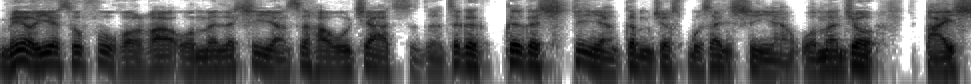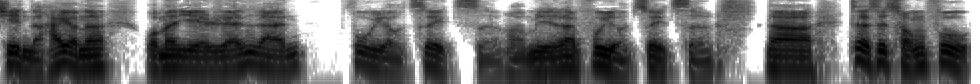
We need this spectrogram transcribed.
没有耶稣复活的话，我们的信仰是毫无价值的。这个各个信仰根本就是不算信仰，我们就白信了。还有呢，我们也仍然。负有罪责，哈，我们也在负有罪责。那这是重复。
